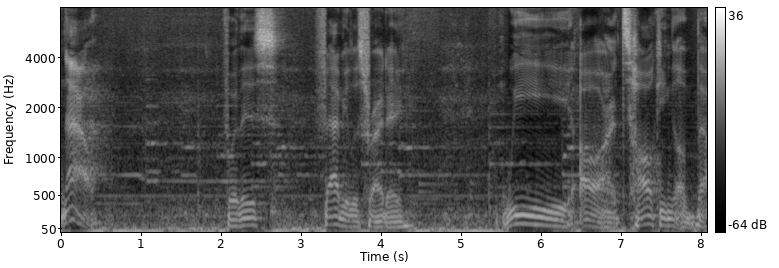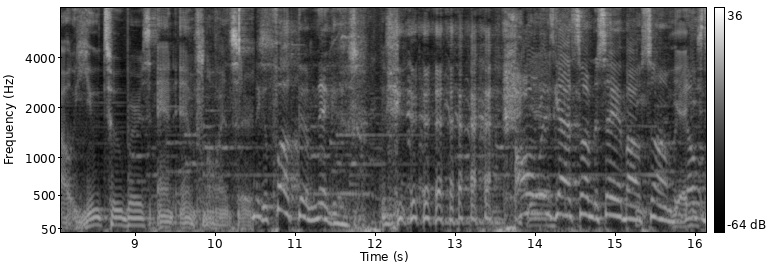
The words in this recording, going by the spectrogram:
Now, for this fabulous Friday, we are talking about YouTubers and influencers. Nigga, fuck them niggas. Always got something to say about some, but Yeah, don't still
